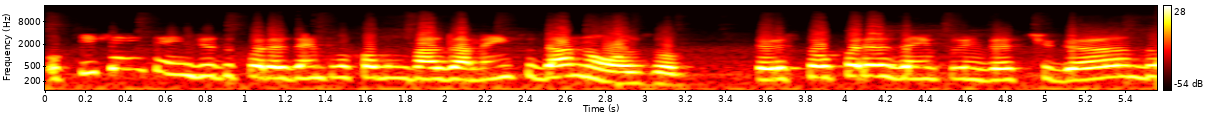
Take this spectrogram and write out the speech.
O que, que, é entendido, por exemplo, como um vazamento danoso? Se eu estou, por exemplo, investigando,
